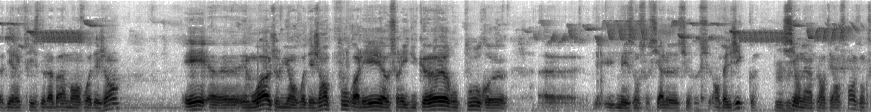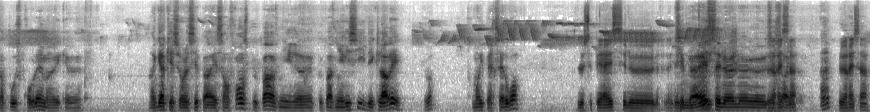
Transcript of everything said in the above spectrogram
la directrice de là-bas, m'envoie des gens, et, euh, et moi, je lui envoie des gens pour aller au Soleil du Cœur ou pour euh, euh, une maison sociale sur, sur- en Belgique. Quoi. Mhm. Ici, on est implanté en France, donc ça pose problème avec euh, Un gars qui est sur le CPAS en France peut pas venir, euh, peut pas venir ici déclarer, tu vois. Autrement, il perd ses droits. Le CPAS, c'est le. Le CPAS, c'est le, le, le RSA. ça. Hein Le RSA.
